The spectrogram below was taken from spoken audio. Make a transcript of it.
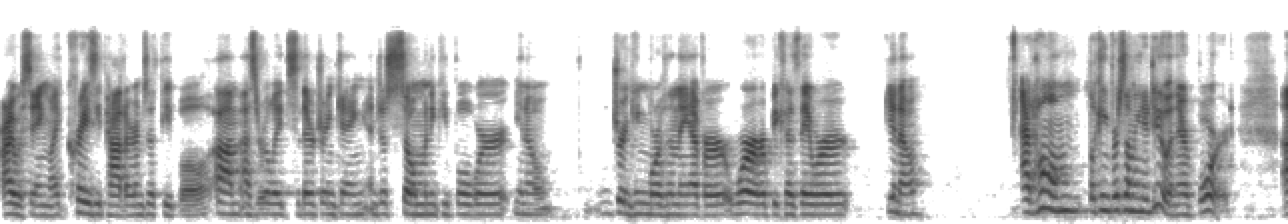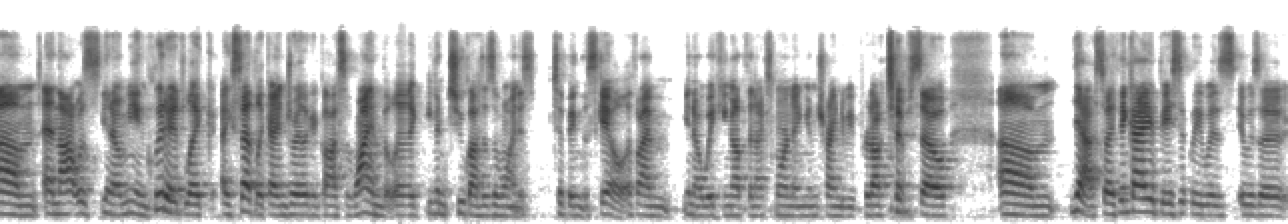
I was seeing like crazy patterns with people um, as it relates to their drinking, and just so many people were, you know, drinking more than they ever were because they were, you know, at home looking for something to do and they're bored. Um, and that was, you know, me included. Like I said, like I enjoy like a glass of wine, but like even two glasses of wine is tipping the scale if I'm, you know, waking up the next morning and trying to be productive. So, um, yeah, so I think I basically was, it was a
